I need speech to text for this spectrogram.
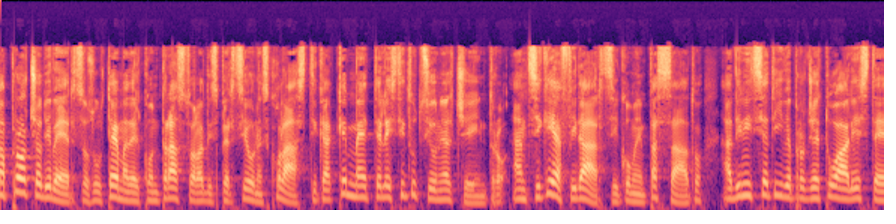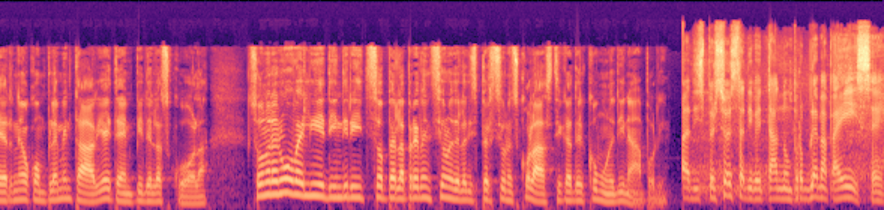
approccio diverso sul tema del contrasto alla dispersione scolastica che mette le istituzioni al centro, anziché affidarsi, come in passato, ad iniziative progettuali esterne o complementari ai tempi della scuola. Sono le nuove linee di indirizzo per la prevenzione della dispersione scolastica del Comune di Napoli. La dispersione sta diventando un problema paese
